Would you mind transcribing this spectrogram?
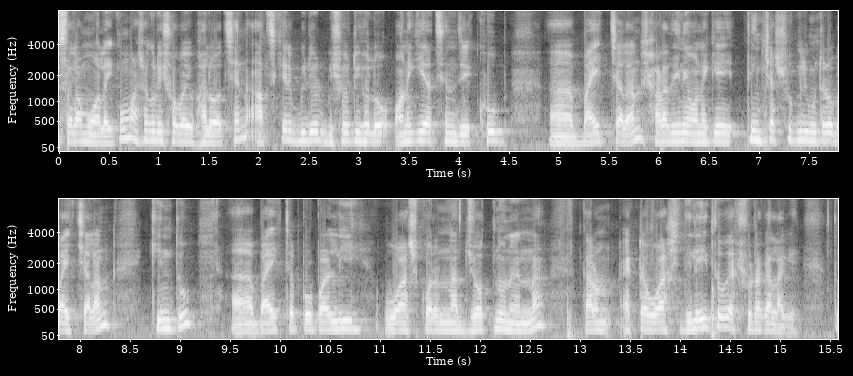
আসসালামু আলাইকুম। আশা করি সবাই ভালো আছেন। আজকের ভিডিওর বিষয়টি হলো, অনেকেই আছেন যে খুব বাইক চালান। সারাদিনে অনেকে তিন চারশো কিলোমিটারও বাইক চালান। কিন্তু বাইকটা প্রপারলি ওয়াশ করেন না, যত্ন নেন না। কারণ একটা ওয়াশ দিলেই তো একশো টাকা লাগে। তো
